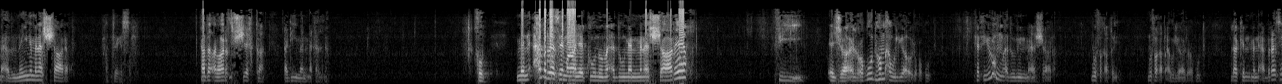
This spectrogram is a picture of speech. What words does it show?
مأذونين من الشارع حتى يصح. هذا عبارة الشيخ كان قديما نقلنا. خب من أبرز ما يكون مأذونا من الشارع في إجراء العقود هم أولياء العقود. كثيرون مأذونين من الشارع مو فقط مو فقط أولياء العقود لكن من أبرز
